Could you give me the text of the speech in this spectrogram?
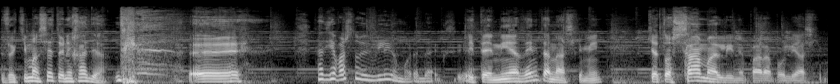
Δοκίμασέ το, είναι χάλια. ε, Θα διαβάσω το βιβλίο μου, ρε, εντάξει. η ταινία δεν ήταν άσχημη και το Σάμαλ είναι πάρα πολύ άσχημο.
